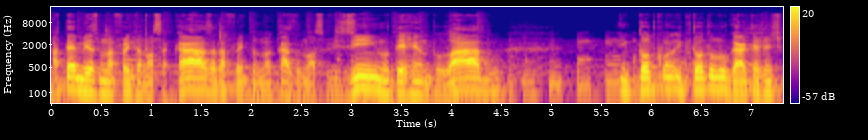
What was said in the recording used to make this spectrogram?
até mesmo na frente da nossa casa, na frente da casa do nosso vizinho, no terreno do lado, em todo, em todo lugar que a gente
